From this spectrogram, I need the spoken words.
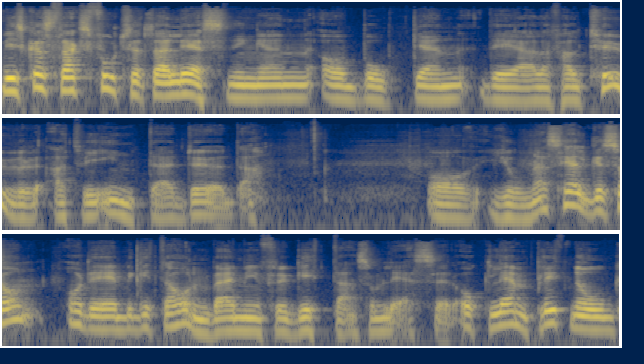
Vi ska strax fortsätta läsningen av boken Det är i alla fall tur att vi inte är döda av Jonas Helgesson och det är Birgitta Holmberg, min fru Gittan, som läser. Och lämpligt nog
